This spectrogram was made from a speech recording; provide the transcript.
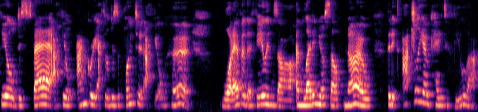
feel despair. I feel angry. I feel disappointed. I feel hurt. Whatever the feelings are, and letting yourself know that it's actually okay to feel that.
